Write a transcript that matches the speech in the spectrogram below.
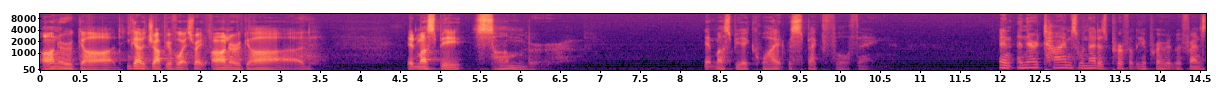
honor God, you got to drop your voice, right? Honor God. It must be somber. It must be a quiet, respectful thing. And, and there are times when that is perfectly appropriate, but friends,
